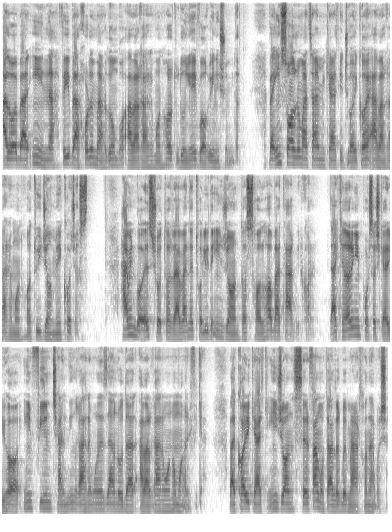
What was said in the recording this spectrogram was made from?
علاوه بر این نحوه برخورد مردم با ابرقهرمان ها رو تو دنیای واقعی نشون می‌داد. و این سوال رو مطرح می‌کرد که جایگاه ابرقهرمان ها توی جامعه کجاست. همین باعث شد تا روند تولید این ژانر تا سالها بعد تغییر کنه. در کنار این پرسشگری ها این فیلم چندین قهرمان زن رو در ابرقهرمان ها معرفی کرد و کاری کرد که این ژانر صرفا متعلق به مردها نباشه.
